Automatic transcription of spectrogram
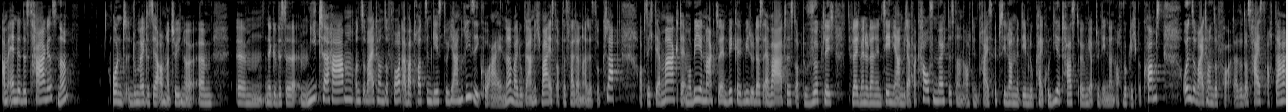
am Ende des Tages, ne? Und du möchtest ja auch natürlich eine ähm, ähm, eine gewisse Miete haben und so weiter und so fort, aber trotzdem gehst du ja ein Risiko ein, ne? weil du gar nicht weißt, ob das halt dann alles so klappt, ob sich der Markt, der Immobilienmarkt so entwickelt, wie du das erwartest, ob du wirklich, vielleicht wenn du dann in zehn Jahren wieder verkaufen möchtest, dann auch den Preis Y, mit dem du kalkuliert hast, irgendwie, ob du den dann auch wirklich bekommst und so weiter und so fort. Also das heißt, auch da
